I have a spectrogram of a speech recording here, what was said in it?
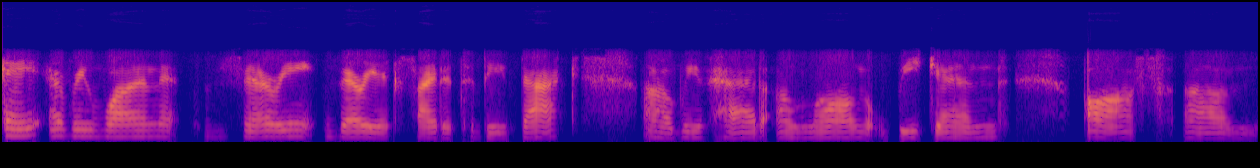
Hey everyone, very, very excited to be back. Uh, we've had a long weekend off um,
